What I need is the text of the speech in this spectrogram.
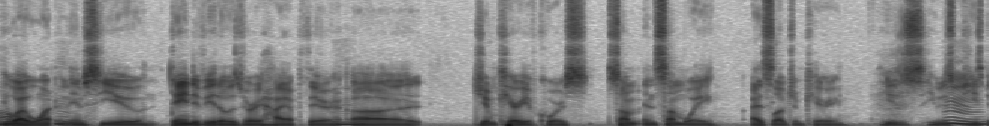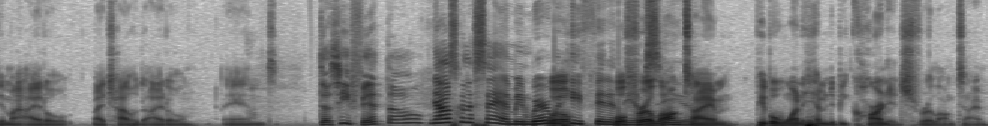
who I Oh, want in the mm. MCU, Dane DeVito is very high up there. Mhm. Uh, Jim Carrey, of course, some in some way. I just love Jim Carrey. He's he was he's Mm. been my idol, my childhood idol, and Does he fit though? Yeah, I was gonna say. I mean, where well, would he fit in? well the for a long time, people wanted him to be Carnage for a long time,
